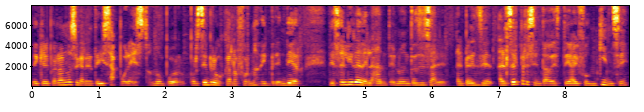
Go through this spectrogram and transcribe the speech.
De que el peruano se caracteriza por esto, ¿no? Por, por siempre buscar las formas de emprender, de salir adelante, ¿no? Entonces, al, al, al ser presentado este iPhone 15,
